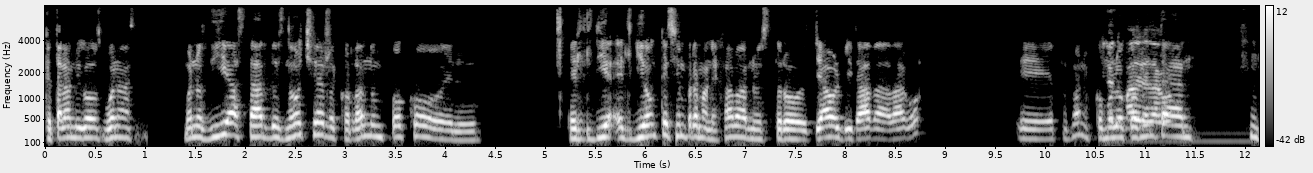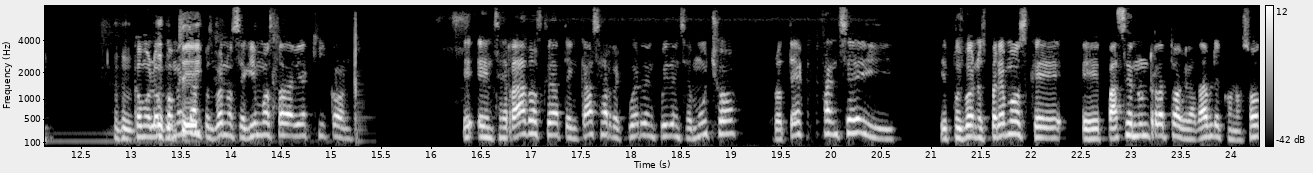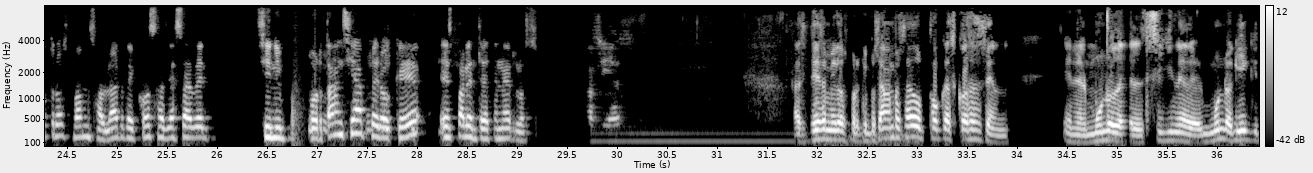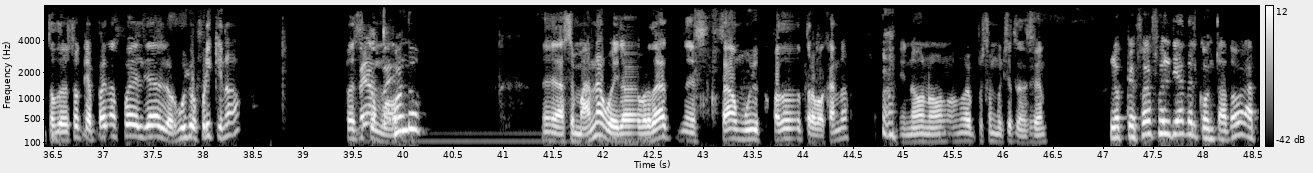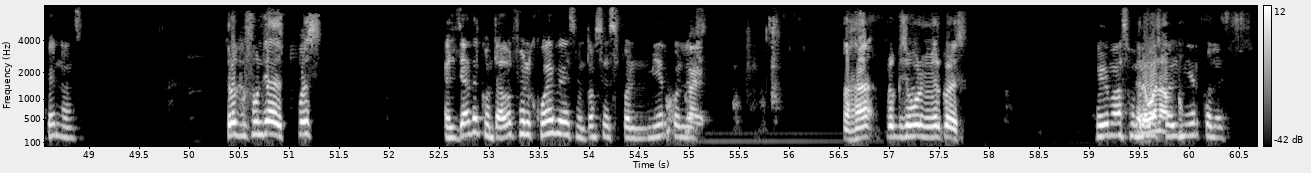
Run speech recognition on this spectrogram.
¿Qué tal amigos? Buenas, buenos días, tardes, noches, recordando un poco el, el, el guion que siempre manejaba nuestro ya olvidada Dago. Eh, pues bueno, como lo comentan, como lo comentan, Sí. pues bueno, seguimos todavía aquí con eh, encerrados, quédate en casa, recuerden, cuídense mucho, protéjanse y, y, pues bueno, esperemos que eh, pasen un rato agradable con nosotros. Vamos a hablar de cosas, ya saben, sin importancia, pero que es para entretenerlos. Así es. Así es amigos, porque pues han pasado pocas cosas en, en el mundo del cine, del mundo geek y todo esto, que apenas fue el Día del Orgullo Friki, ¿no? Como ¿Cuándo? Eh, la semana, güey, la verdad, estaba muy ocupado trabajando y no, no, no me puse mucha atención. Lo que fue fue el día del contador apenas. Creo que fue un día después, El día del contador fue el jueves, entonces fue el miércoles. ajá, creo que sí fue el miércoles. Sí, más o menos bueno. fue el miércoles.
